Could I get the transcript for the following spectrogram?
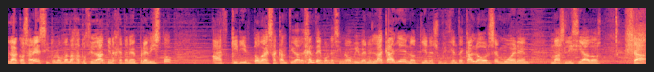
la cosa es, si tú los mandas a tu ciudad, tienes que tener previsto adquirir toda esa cantidad de gente, porque si no viven en la calle, no tienen suficiente calor, se mueren, más lisiados. O sea,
